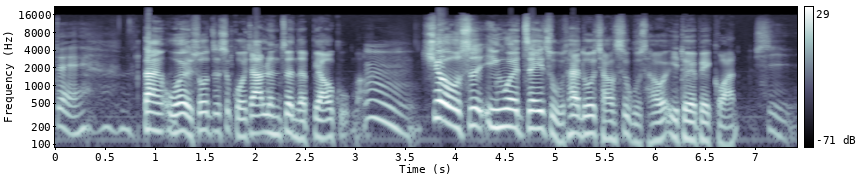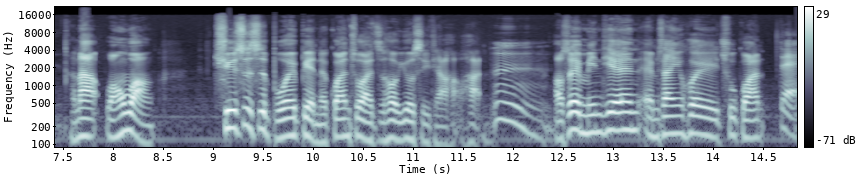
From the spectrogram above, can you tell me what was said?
对，但我也说这是国家认证的标股嘛，嗯，就是因为这一组太多强势股才会一堆被关，是，那往往。趋势是不会变的，关出来之后又是一条好汉。嗯，好，所以明天 M 三一会出关。对，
